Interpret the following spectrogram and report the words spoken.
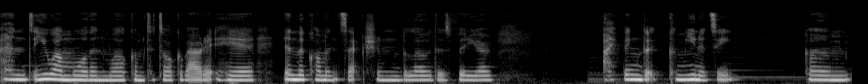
And you are more than welcome to talk about it here in the comment section below this video. I think that community, um,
